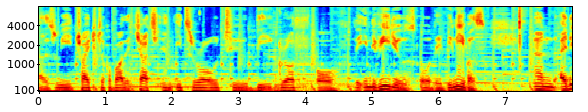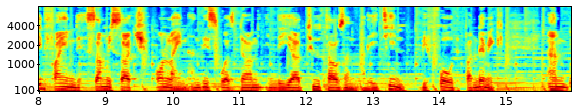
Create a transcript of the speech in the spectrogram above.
as we try to talk about the church and its role to the growth of the individuals or the believers. And I did find some research online, and this was done in the year 2018 before the pandemic. And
